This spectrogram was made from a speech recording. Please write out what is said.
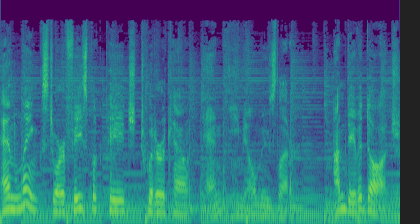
and links to our Facebook page, Twitter account, and email newsletter. I'm David Dodge.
